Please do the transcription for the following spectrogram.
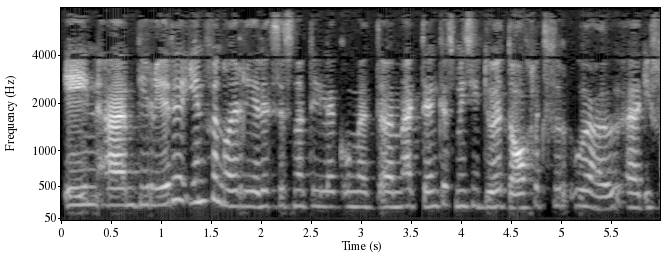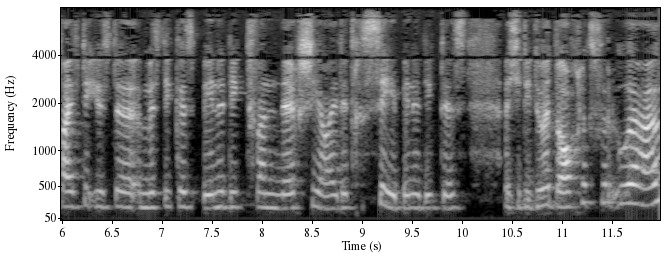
En ehm um, die rede, een van daai redes is natuurlik omdat ehm um, ek dink as mense die dood daagliks voor oë hou, uh, die 5de eeuse mystikus Benedict van Nursia het dit gesê, Benedictus, as jy die dood daagliks voor oë hou,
